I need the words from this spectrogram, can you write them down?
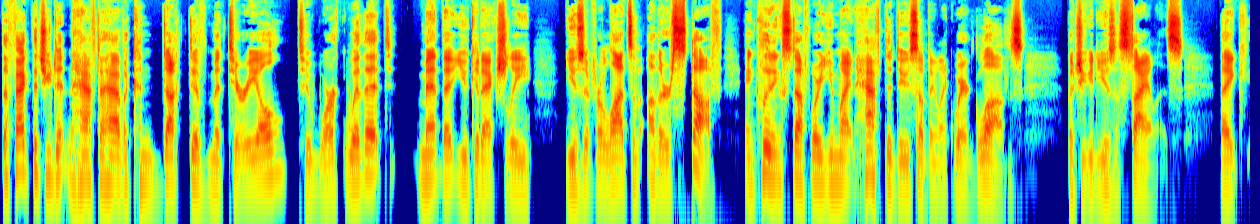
the fact that you didn't have to have a conductive material to work with it meant that you could actually use it for lots of other stuff, including stuff where you might have to do something like wear gloves, but you could use a stylus. Like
